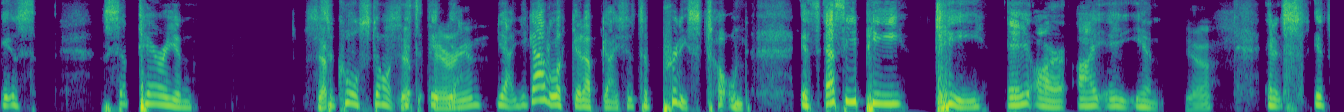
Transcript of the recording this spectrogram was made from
is septarian there. it's a cool stone It's- it- yeah, Septarian. yeah you got to look it up guys it's a pretty stone it's s-e-p-t-a-r-i-a-n Yeah. and it's it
